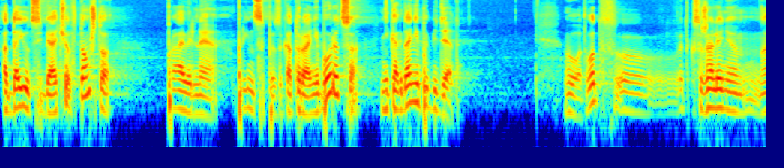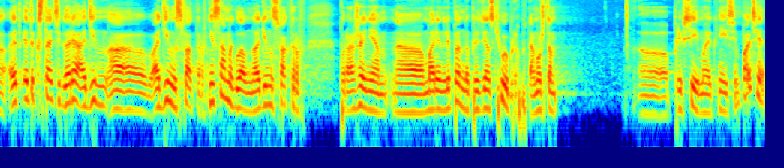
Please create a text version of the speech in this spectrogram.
отдают себе отчет в том, что правильные принципы, за которые они борются, никогда не победят. Вот, вот э, это, к сожалению, это, это, кстати говоря, один, а, один из факторов, не самый главный, но один из факторов поражения Марин Ле Пен на президентских выборах, потому что при всей моей к ней симпатии,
